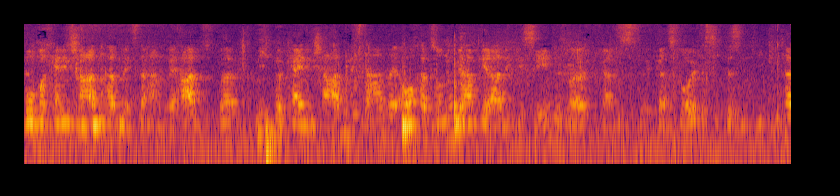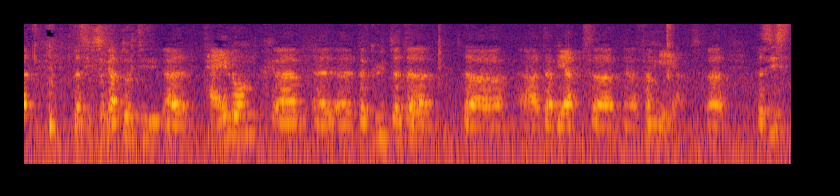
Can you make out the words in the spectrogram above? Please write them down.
wo man keinen Schaden hat, wenn es der andere hat. Äh, nicht nur keinen Schaden, wenn es der andere auch hat, sondern wir haben gerade gesehen, das war ganz, ganz toll, dass sich das entwickelt hat, dass sich sogar durch die äh, Teilung äh, äh, der Güter der, der, der Wert vermehrt. das ist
